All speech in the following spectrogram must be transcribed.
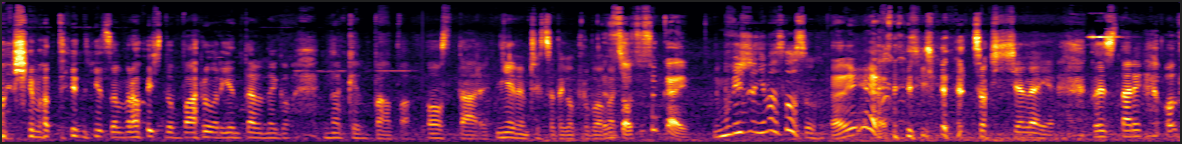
8, a ty mnie zabrałeś do baru orientalnego na kebaba. O stary, nie wiem czy chcę tego Ten próbować. sos jest okej, Mówisz, że nie ma sosu. ale jest. Coś się leje. To jest stary od...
